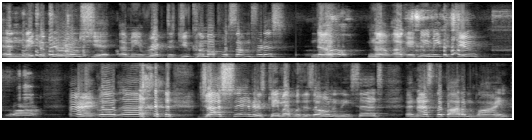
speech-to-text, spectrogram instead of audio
And make up your own shit. I mean, Rick, did you come up with something for this? No? No. Okay, Mimi, did you? No. All right. Well, uh, Josh Sanders came up with his own, and he said, and that's the bottom line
